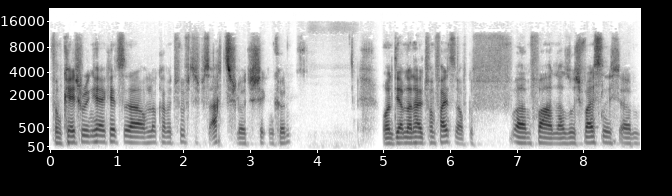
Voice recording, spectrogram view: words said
vom Catering her hättest du da auch locker mit 50 bis 80 Leute schicken können. Und die haben dann halt vom Feinsten aufgefahren. Also ich weiß nicht, ähm,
